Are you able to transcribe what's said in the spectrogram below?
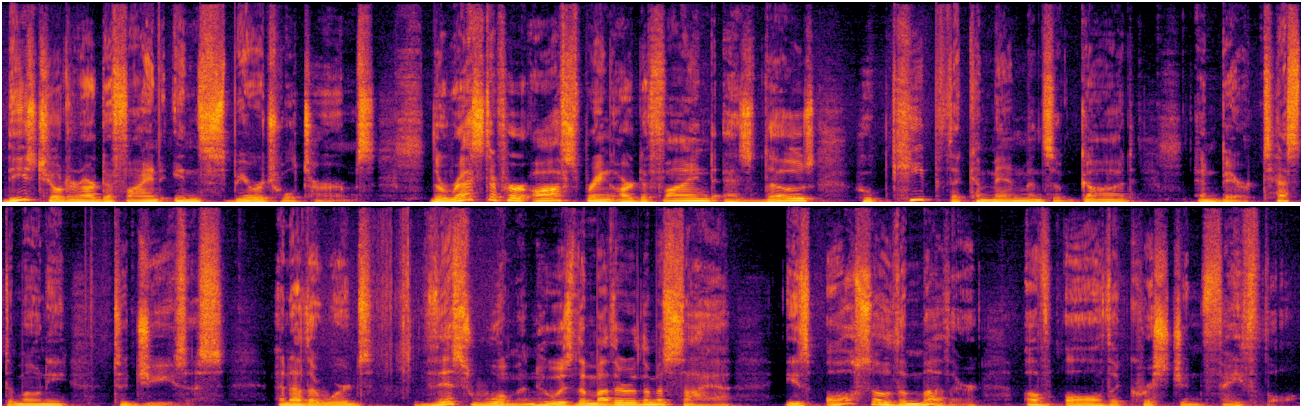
These children are defined in spiritual terms. The rest of her offspring are defined as those who keep the commandments of God and bear testimony to Jesus. In other words, this woman, who is the mother of the Messiah, is also the mother of all the Christian faithful.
